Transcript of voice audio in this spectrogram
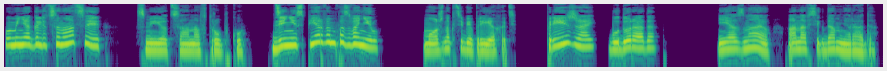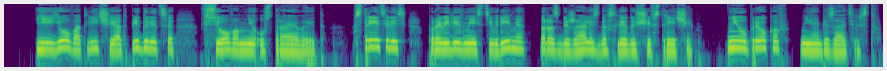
у меня галлюцинации?» — смеется она в трубку. «Денис первым позвонил?» «Можно к тебе приехать?» «Приезжай, буду рада». Я знаю, она всегда мне рада. Ее, в отличие от пигалицы, все во мне устраивает. Встретились, провели вместе время, разбежались до следующей встречи. Ни упреков, ни обязательств.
